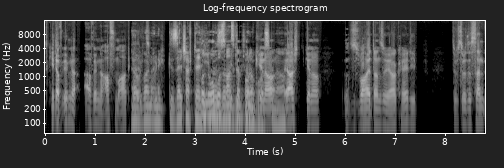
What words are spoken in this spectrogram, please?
es geht auf irgendeine, auf irgendeine Affenart, Ja, glaube wir ich, wollen zurück. eine Gesellschaft der Liebe, so wie die ich, oder? Bonobos, Genau, genau. ja, genau. Und es war halt dann so, ja, okay, die, das, so, das, dann,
